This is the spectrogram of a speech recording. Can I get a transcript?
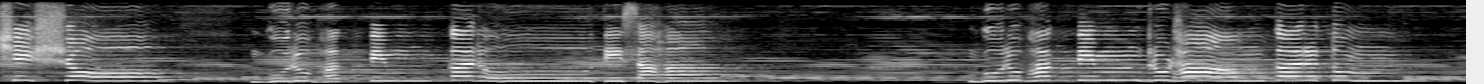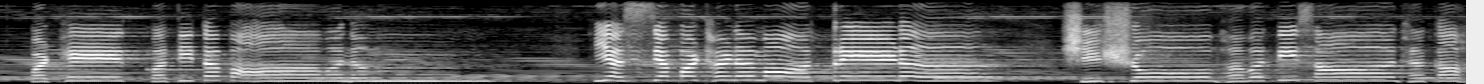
शिष्यो। गुरुभक्तिं करोति सः। गुरुभक्तिं दृढां कर्तुं पठेत् पतितपावनम् यस्य पठनमात्रेण शिष्यो भवति साधकः।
